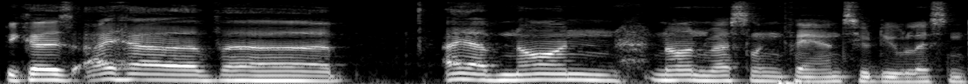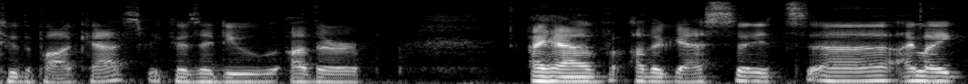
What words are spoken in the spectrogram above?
because I have uh, I have non non wrestling fans who do listen to the podcast because I do other I have other guests. It's uh, I like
